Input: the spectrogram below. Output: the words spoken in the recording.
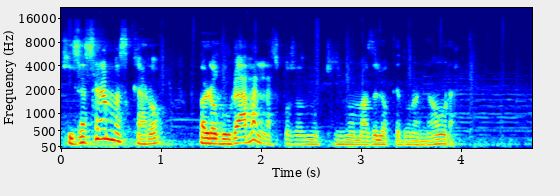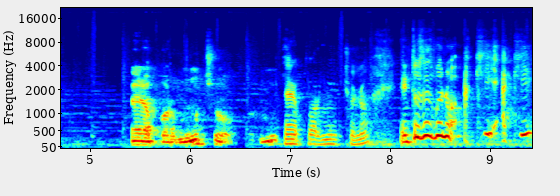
quizás era más caro, pero duraban las cosas muchísimo más de lo que duran ahora. Pero por mucho, por mucho. Pero por mucho, ¿no? Entonces, bueno, aquí, aquí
